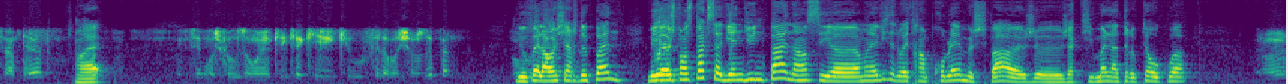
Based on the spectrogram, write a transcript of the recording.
C'est un théâtre Ouais. Écoutez, moi je peux vous envoyer quelqu'un qui, qui vous fait la recherche de panne. Il nous fait la recherche de panne. Mais euh, je pense pas que ça vienne d'une panne, hein. C'est, euh, à mon avis, ça doit être un problème. Je sais pas, euh, je- j'active mal l'interrupteur ou quoi. Ouais.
